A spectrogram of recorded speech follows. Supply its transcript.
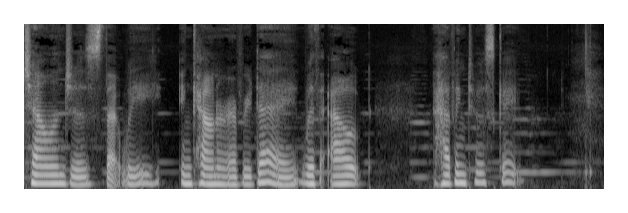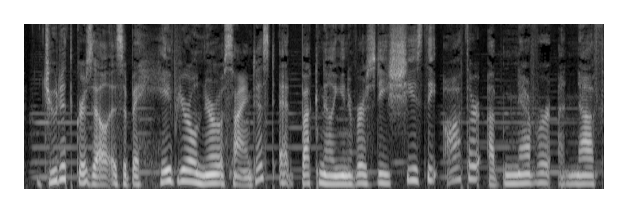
challenges that we encounter every day without having to escape. Judith Grisel is a behavioral neuroscientist at Bucknell University. She's the author of Never Enough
